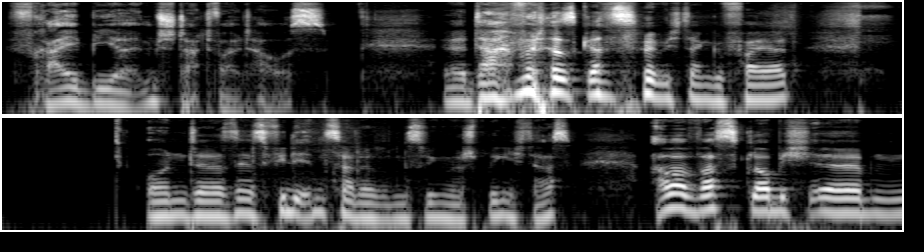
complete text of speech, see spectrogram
Freibier im Stadtwaldhaus. Äh, da haben wir das Ganze nämlich dann gefeiert. Und äh, da sind jetzt viele Insider drin, deswegen überspringe ich das. Aber was, glaube ich, ähm,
